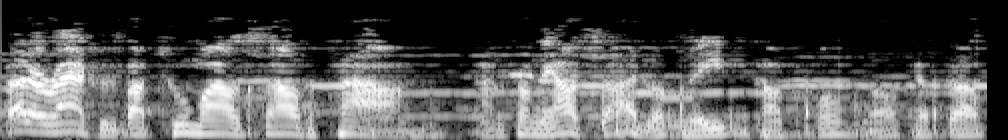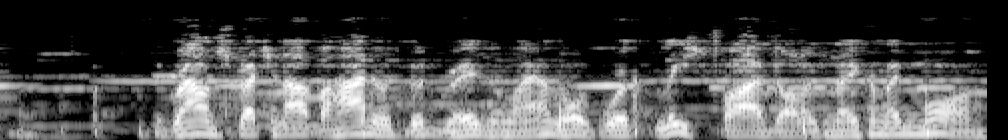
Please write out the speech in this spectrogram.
Fetter Ranch was about two miles south of town, and from the outside looked neat and comfortable, well kept up. The ground stretching out behind it was good grazing land, though it was worth at least five dollars an acre, maybe more.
